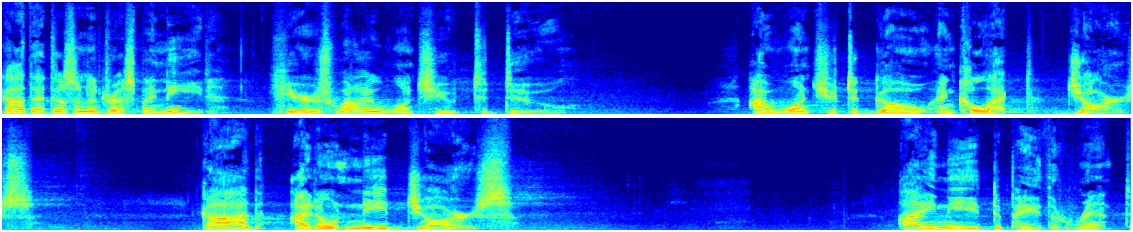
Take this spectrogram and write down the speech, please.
God, that doesn't address my need. Here's what I want you to do. I want you to go and collect jars. God, I don't need jars. I need to pay the rent.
